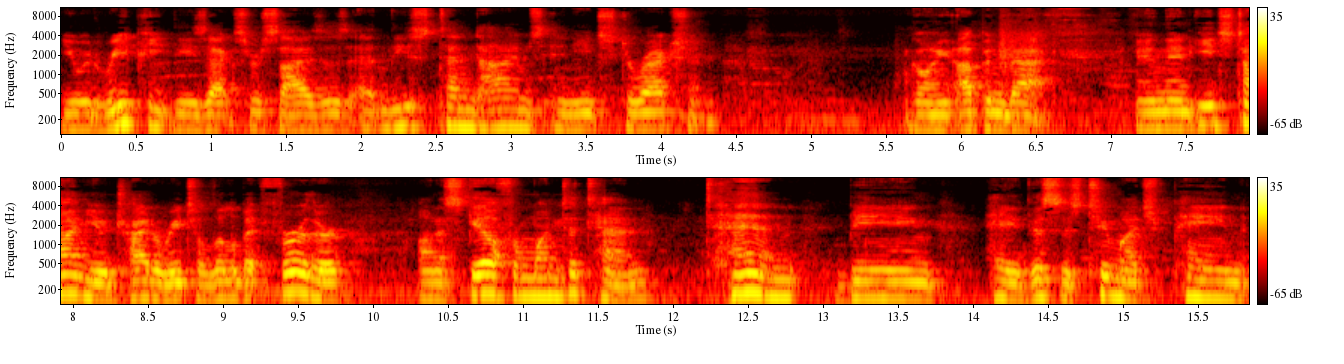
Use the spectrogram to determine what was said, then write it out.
You would repeat these exercises at least 10 times in each direction, going up and back. And then each time you would try to reach a little bit further on a scale from 1 to 10, 10 being hey, this is too much pain.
